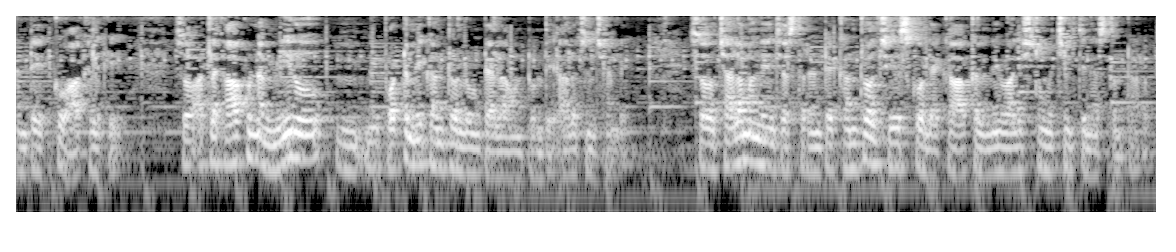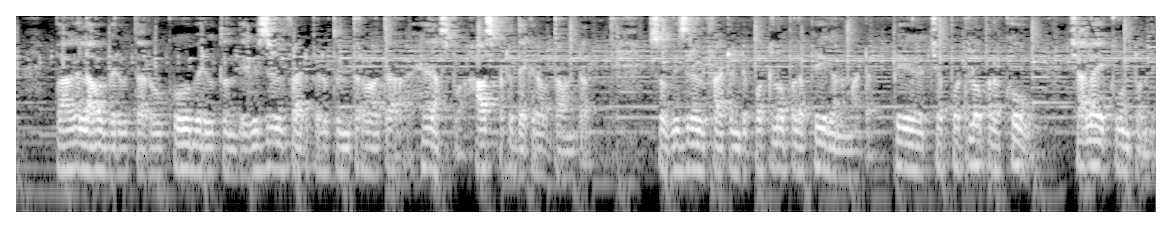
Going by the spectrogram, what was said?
అంటే ఎక్కువ ఆకలికి. సో అట్లా కాకుండా మీరు మీ పొట్ట మీ కంట్రోల్లో ఉంటే ఎలా ఉంటుంది? ఆలోచించండి. సో చాలామంది ఏం చేస్తారంటే కంట్రోల్ చేసుకోలేక ఆకలిని వాళ్ళ ఇష్టం వచ్చి తినేస్తుంటారు. బాగా లావు పెరుగుతారు కొవ్వు పెరుగుతుంది విజువల్ ఫ్యాట్ పెరుగుతున్న తర్వాత హాస్పిటల్ దగ్గర అవుతూ ఉంటారు. సో విజువల్ ఫ్యాట్ అంటే పొట్ట లోపల పేగ్ అనమాట పే పొట్ట లోపల కొవ్వు చాలా ఎక్కువ ఉంటుంది.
